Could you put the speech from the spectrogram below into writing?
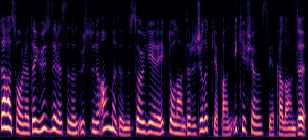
daha sonra da 100 lirasının üstünü almadığını söyleyerek dolandırıcılık yapan iki şahıs yakalandı.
